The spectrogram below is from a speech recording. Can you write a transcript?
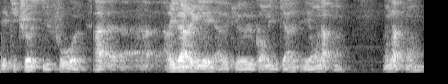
des, petites choses qu'il faut arriver à régler avec le, corps médical et on apprend. On apprend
